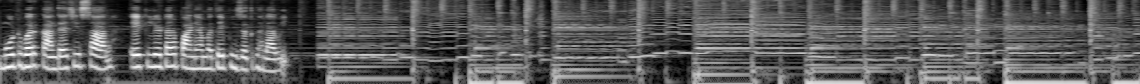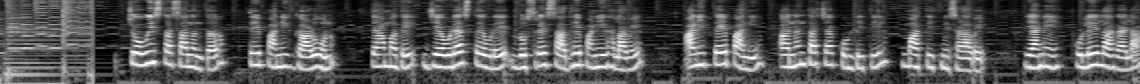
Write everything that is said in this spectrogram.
मूठभर कांद्याची साल एक लिटर पाण्यामध्ये भिजत घालावी. चोवीस तासानंतर ते पाणी गाळून त्यामध्ये जेवढ्याच तेवढे दुसरे साधे पाणी घालावे आणि ते पाणी अनंताच्या कुंडीतील मातीत मिसळावे. याने फुले लागायला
